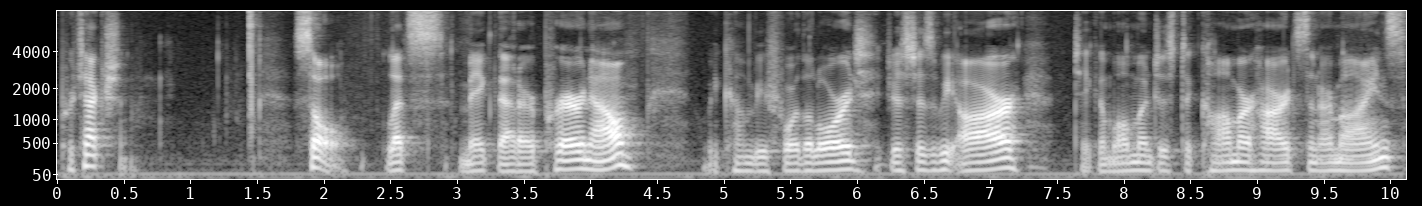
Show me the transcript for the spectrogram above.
protection. So let's make that our prayer now. We come before the Lord just as we are. Take a moment just to calm our hearts and our minds.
